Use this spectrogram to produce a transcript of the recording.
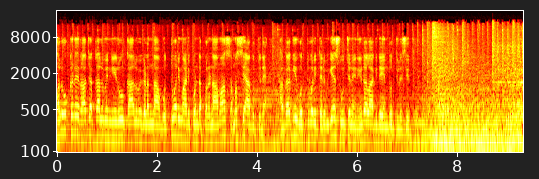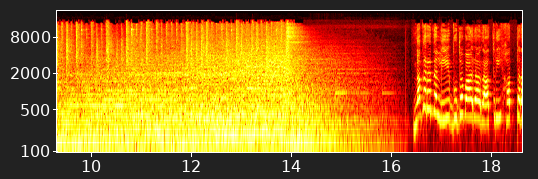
ಹಲವು ಕಡೆ ರಾಜ ಕಾಲುವೆ ನೀರು ಕಾಲುವೆಗಳನ್ನು ಒತ್ತುವರಿ ಮಾಡಿಕೊಂಡ ಪರಿಣಾಮ ಸಮಸ್ಯೆ ಆಗುತ್ತಿದೆ. ಹಾಗಾಗಿ ಒತ್ತುವರಿ ತೆರವಿಗೆ ಸೂಚನೆ ನೀಡಲಾಗಿದೆ ಎಂದು ತಿಳಿಸಿದರು. ಬುಧವಾರ ರಾತ್ರಿ ಹತ್ತರ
